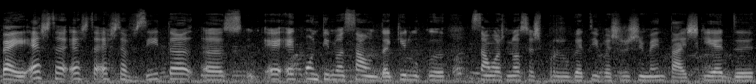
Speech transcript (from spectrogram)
Bem, esta, esta, esta visita uh, é, é, continuação daquilo que são as nossas prerrogativas regimentais, que é de,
